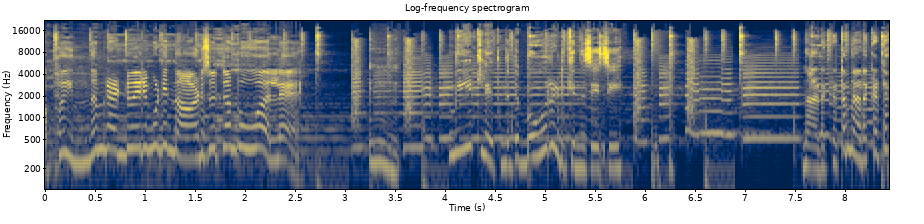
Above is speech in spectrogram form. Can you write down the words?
അപ്പൊ ഇന്നും രണ്ടുപേരും കൂടി നാട് ചുറ്റാൻ പോവല്ലേ. വീട്ടിലിരുന്നിട്ട് ബോറടിക്കുന്നു ചേച്ചി. നടക്കട്ടെ നടക്കട്ടെ.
